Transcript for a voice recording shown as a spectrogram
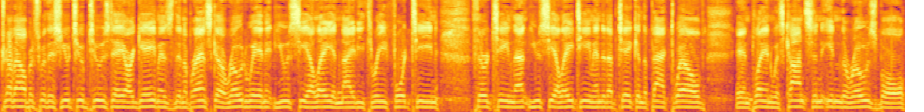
Trev Alberts with this YouTube Tuesday. Our game is the Nebraska road win at UCLA in 93, 14 13. That UCLA team ended up taking the Pac 12 and playing Wisconsin in the Rose Bowl.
